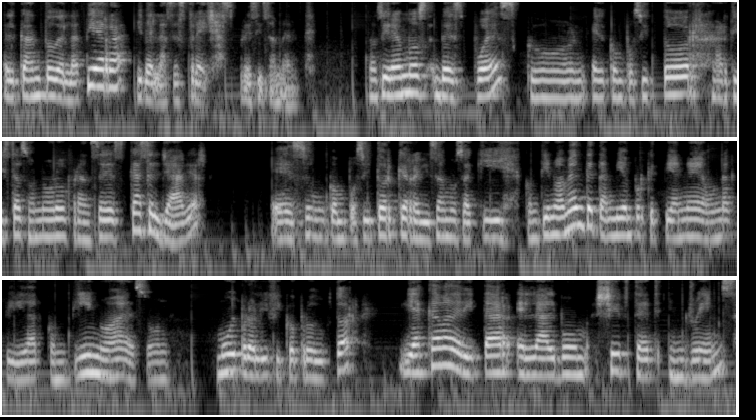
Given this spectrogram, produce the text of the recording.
el canto de la tierra y de las estrellas, precisamente. Nos iremos después con el compositor, artista sonoro francés Castle Jagger. Es un compositor que revisamos aquí continuamente, también porque tiene una actividad continua, es un muy prolífico productor y acaba de editar el álbum Shifted in Dreams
